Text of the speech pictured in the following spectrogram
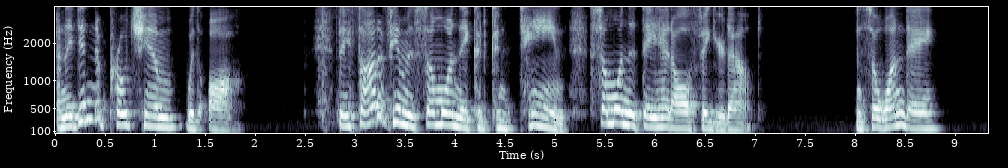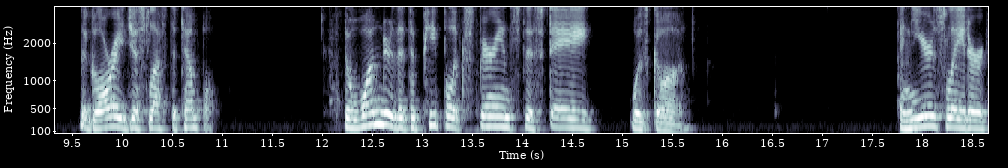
and they didn't approach him with awe. They thought of him as someone they could contain, someone that they had all figured out. And so one day, the glory just left the temple. The wonder that the people experienced this day was gone. And years later,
